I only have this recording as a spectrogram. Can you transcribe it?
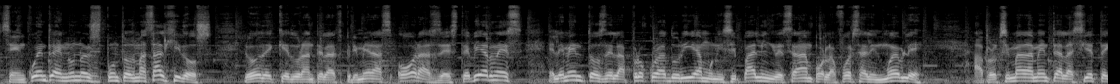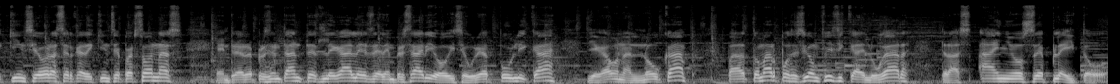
se encuentra en uno de sus puntos más álgidos, luego de que durante las primeras horas de este viernes, elementos de la Procuraduría Municipal ingresaran por la fuerza al inmueble. Aproximadamente a las 7:15 horas, cerca de 15 personas, entre representantes legales del empresario y seguridad pública, llegaron al No Camp para tomar posesión física del lugar tras años de pleito.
